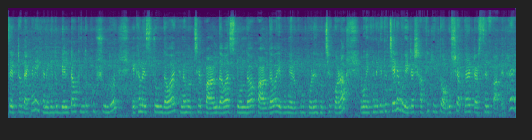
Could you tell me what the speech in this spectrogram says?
সেটটা দেখেন, এখানে কিন্তু বেলটাও কিন্তু খুব সুন্দর। এখানে স্টোন দেওয়া, এখানে হচ্ছে পার্ল দেওয়া, স্টোন দেওয়া, পার্ল দেওয়া এবং এরকম করে হচ্ছে করা এবং এখানে কিন্তু চেন এবং এটার সাথে কিন্তু অবশ্যই আপনারা টার্সেল পাবেন হ্যাঁ?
